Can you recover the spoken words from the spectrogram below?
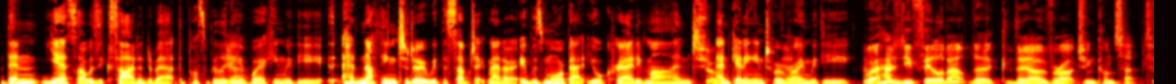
Then yes, I was excited about the possibility Yeah. of working with you. It had nothing to do with the subject matter. It was more about your creative mind Sure. and getting into a Yeah. room with you. well, how did you feel about the the overarching concept?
